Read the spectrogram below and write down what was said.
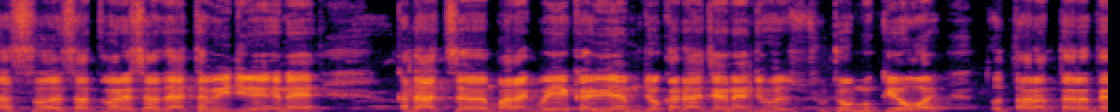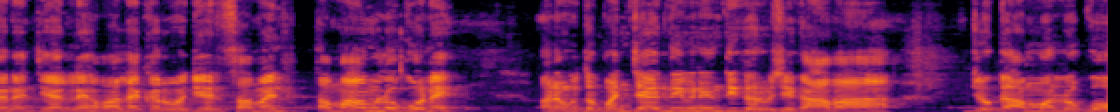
સત્વરે સજા થવી જોઈએ અને કદાચ પારકભાઈએ કહ્યું એમ જો કદાચ એને જો છૂટો મૂક્યો હોય તો તરત તરત એને જેલને હવાલે કરવો જોઈએ સામેલ તમામ લોકોને અને હું તો પંચાયતની વિનંતી કરું છું કે આવા જો ગામમાં લોકો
